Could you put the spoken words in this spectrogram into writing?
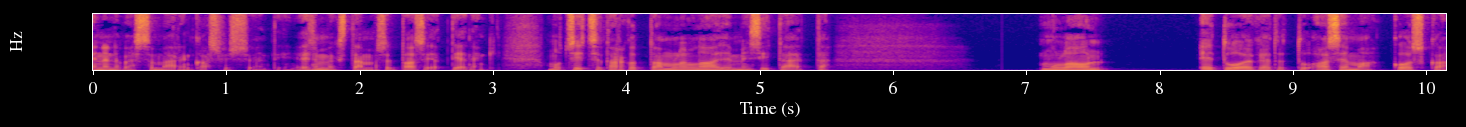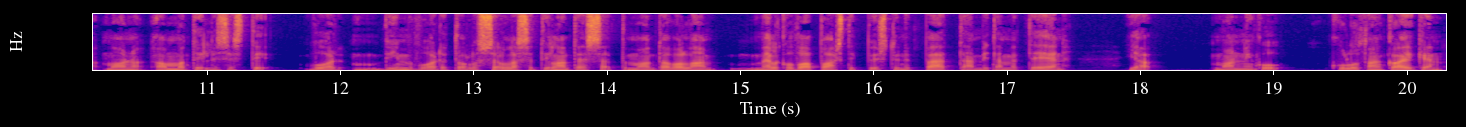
enenevässä määrin kasvissyöntiin. Esimerkiksi tämmöiset asiat tietenkin. Mutta sitten se tarkoittaa mulle laajemmin sitä, että mulla on etuoikeutettu asema, koska mä oon ammatillisesti viime vuodet ollut sellaisessa tilanteessa, että mä oon tavallaan melko vapaasti pystynyt päättämään, mitä mä teen. Ja mä oon niin kuin, kulutan kaiken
